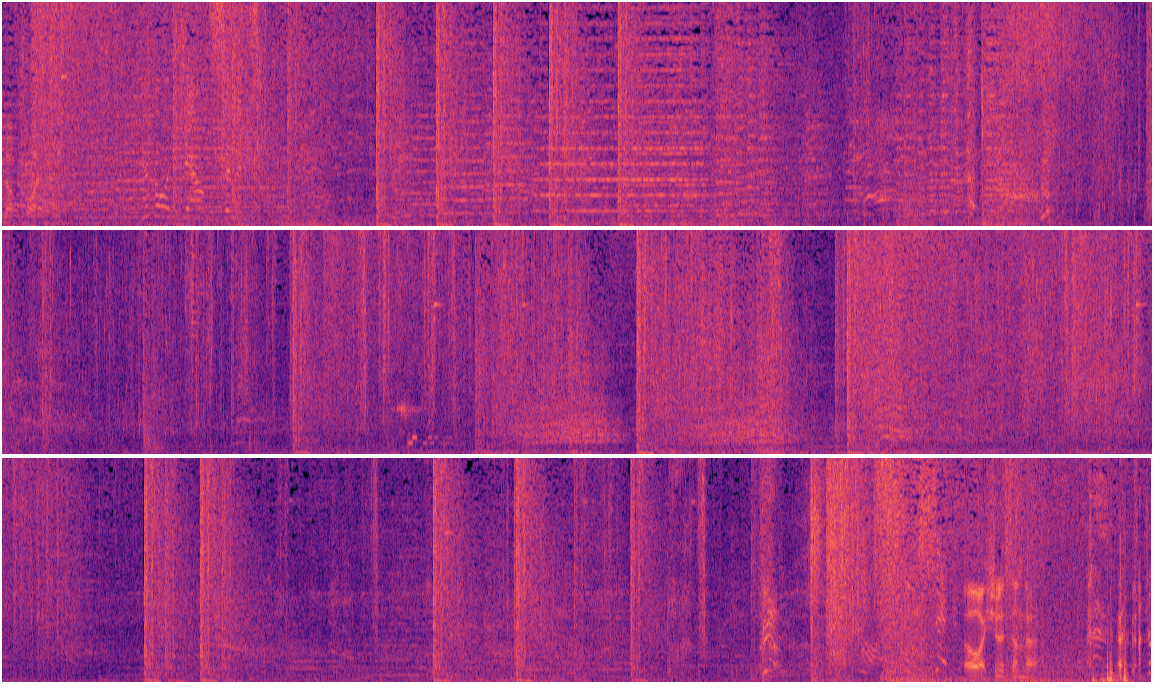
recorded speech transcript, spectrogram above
enough fun. You're going down, Simmons. Oh, I shouldn't have done that.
